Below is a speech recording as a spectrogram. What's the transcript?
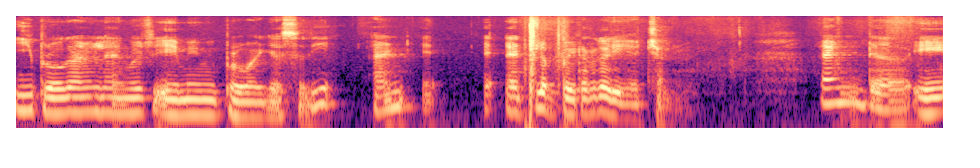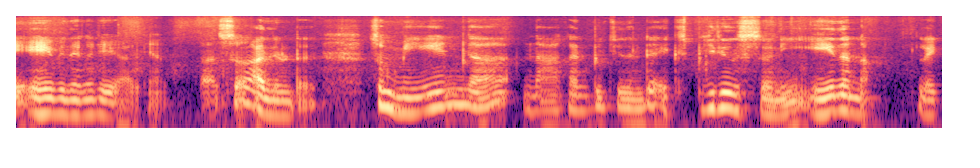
ఈ ప్రోగ్రామింగ్ లాంగ్వేజ్ ఏమేమి ప్రొవైడ్ చేస్తుంది అండ్ ఎట్లా బెటర్గా చేయొచ్చు అని. అండ్ ఏ ఏ విధంగా చేయాలి అని. సో అది ఉంటుంది. సో మెయిన్గా నాకు అనిపించింది అంటే ఎక్స్పీరియన్స్తోని ఏదన్నా లైక్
